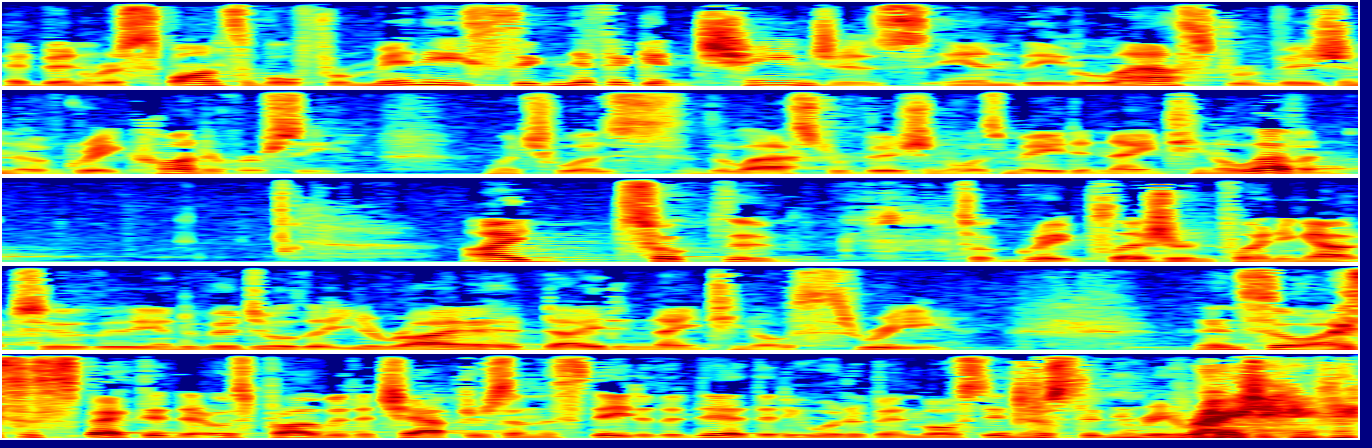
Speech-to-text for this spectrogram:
had been responsible for many significant changes in the last revision of Great Controversy, which was the last revision was made in 1911. I took the took great pleasure in pointing out to the individual that Uriah had died in 1903. And so I suspected that it was probably the chapters on the state of the dead that he would have been most interested in rewriting.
